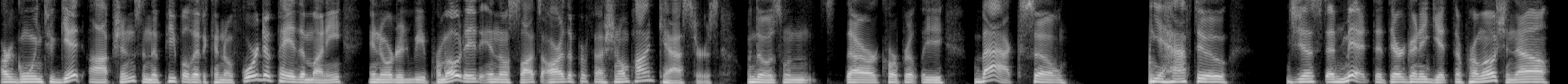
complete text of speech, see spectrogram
are going to get options and the people that can afford to pay the money in order to be promoted in those slots are the professional podcasters those ones that are corporately backed. So you have to just admit that they're going to get the promotion. Now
